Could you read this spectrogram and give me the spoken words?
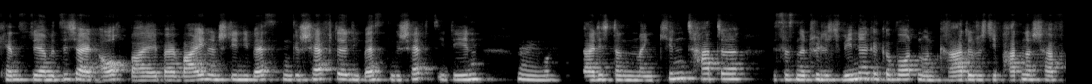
kennst du ja mit Sicherheit auch, bei, bei Wein entstehen die besten Geschäfte, die besten Geschäftsideen. Mhm. Und seit ich dann mein Kind hatte, ist es natürlich weniger geworden und gerade durch die Partnerschaft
